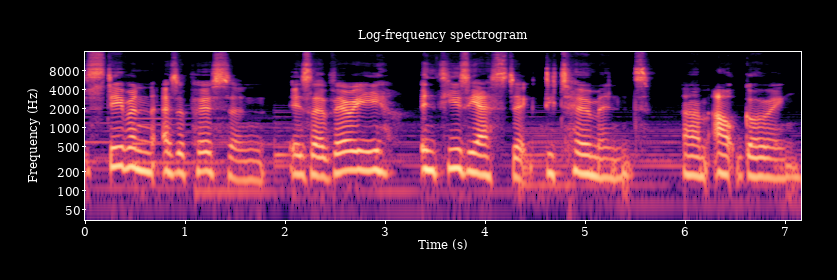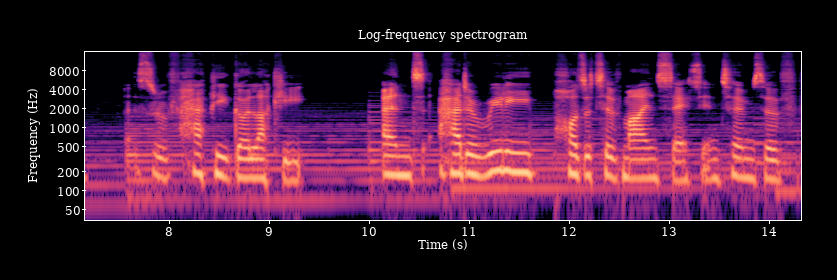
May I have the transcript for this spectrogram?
Steven, as a person, is a very enthusiastic, determined, um, outgoing, sort of happy go lucky, and had a really positive mindset in terms of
